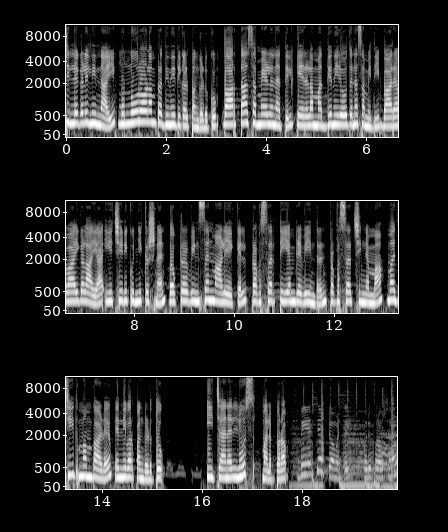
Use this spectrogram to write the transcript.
ജില്ലകളിൽ നിന്നായി മുന്നൂറോളം പ്രതിനിധികൾ പങ്കെടുക്കും. വാർത്താ സമ്മേളനത്തിൽ കേരള മദ്യനിരോധന സമിതി ഭാരവാഹികളായ Eachiri Kunhikrishnan doctor Vincent Maliyekkal professor T M Raveendran professor Chinnamma Majeed Mampad എന്നിവർ പങ്കെടുത്തു. ഈ channel news Malappuram. B S C ഒരു പ്രൊഫഷണൽ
